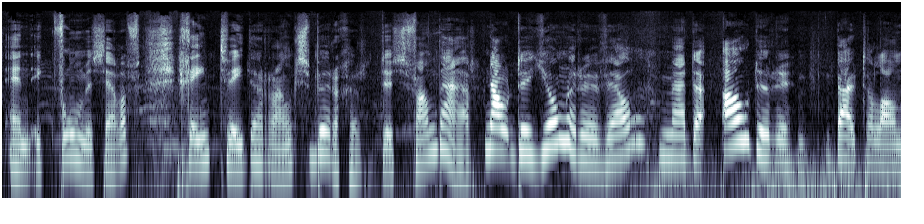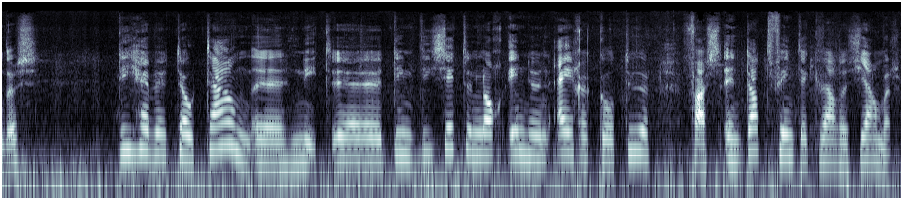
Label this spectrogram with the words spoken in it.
En, ik voel mezelf geen tweede rangs burger. Dus vandaar. Nou, de jongeren wel, maar de oudere buitenlanders... Die hebben totaal niet. Die, die zitten nog in hun eigen cultuur vast. En dat vind ik wel eens jammer.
